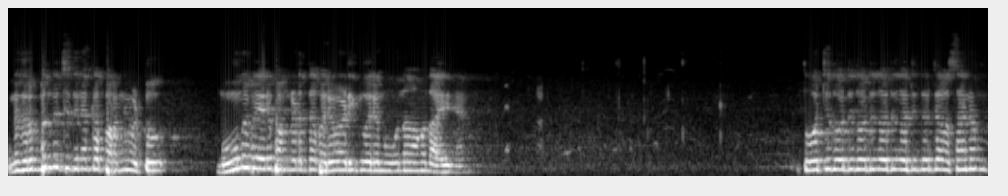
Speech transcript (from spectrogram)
എന്നെ നിർബന്ധിച്ച് ഇതിനൊക്കെ പറഞ്ഞു വിട്ടു. മൂന്ന് പേര് പങ്കെടുത്ത പരിപാടിക്ക് വരെ മൂന്നാമതായി ഞാൻ. തോറ്റു തോറ്റു തോറ്റു തോറ്റു തോറ്റു തോറ്റു അവസാനം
